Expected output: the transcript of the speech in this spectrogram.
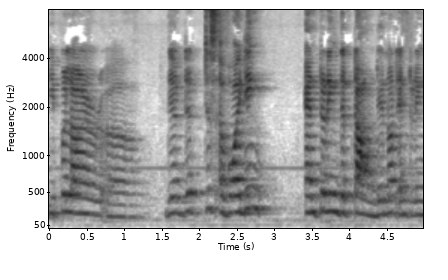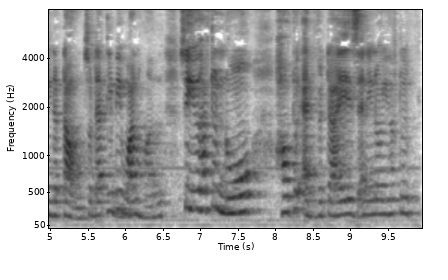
People are uh, they're, they're just avoiding entering the town. They're not entering the town. So that will be one hurdle so you have to know how to advertise and you know you have to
